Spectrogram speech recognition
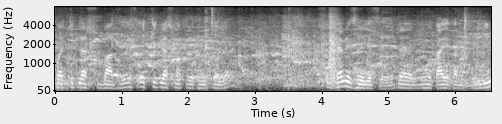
কয়েকটি ক্লাস বাদ হয়ে গেছে, একটি ক্লাস মাত্র এখানে চলে। ড্যামেজ হয়ে গেছে, এটা বহুত আগেকার বিল্ডিং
